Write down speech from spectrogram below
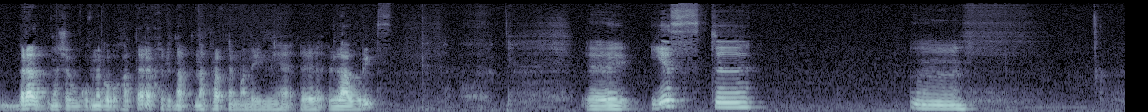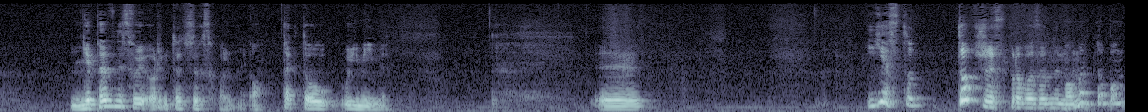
brat naszego głównego bohatera, który na, naprawdę ma na imię y, Lauritz, y, jest mm, niepewny swojej orientacji seksualnej. O, tak to ujmijmy. I jest to dobrze wprowadzony moment, no bo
